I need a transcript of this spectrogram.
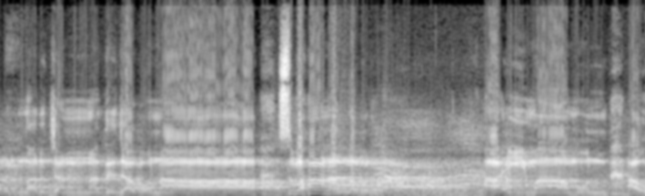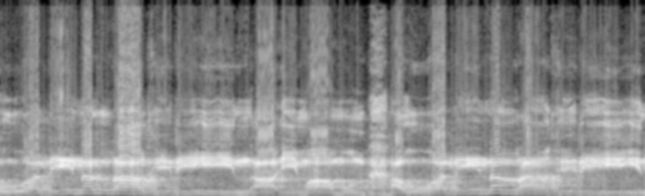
আপনার জান্নাতে যাব না। সুবহান আল্লাহ বলুন। আইমামুন আউয়ালিন আল আখিরিন, আইমামুন আউয়ালিন আল আখিরিন।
